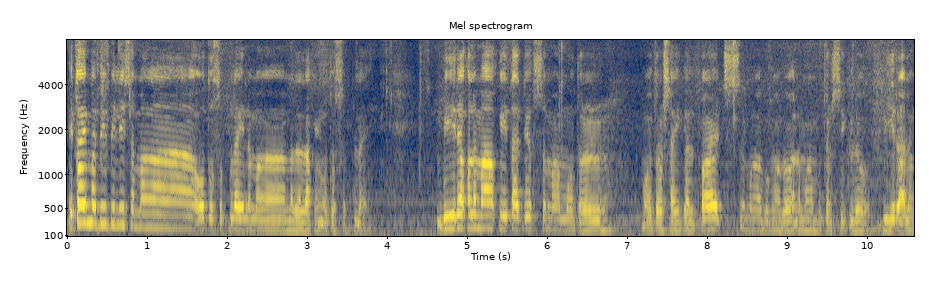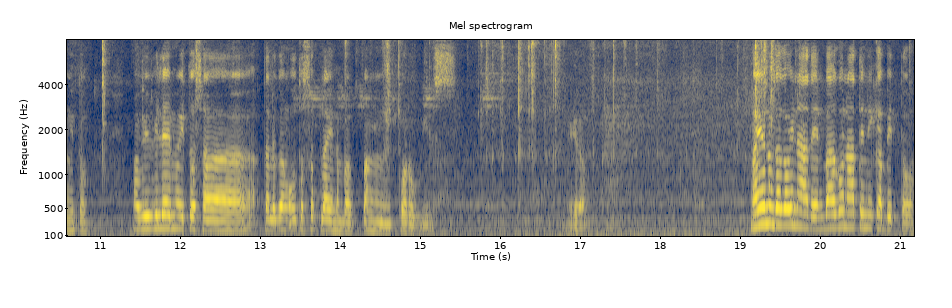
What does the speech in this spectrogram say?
Ito ay mabibili sa mga auto supply na mga malalaking auto supply. Bihira ka lang makakita dito sa mga motor motorcycle parts, sa mga gumagawa ng mga motorsiklo. Bihira lang ito. Mabibili mo ito sa talagang auto supply na pang 4 wheels. Ayun. Ngayon ang gagawin natin, bago natin ikabit to,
